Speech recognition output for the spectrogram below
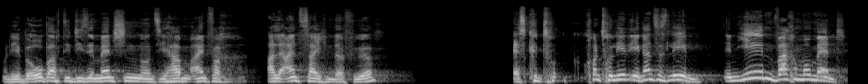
Und ihr beobachtet diese Menschen und sie haben einfach alle Anzeichen dafür. Es kontrolliert ihr ganzes Leben, in jedem wachen Moment.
